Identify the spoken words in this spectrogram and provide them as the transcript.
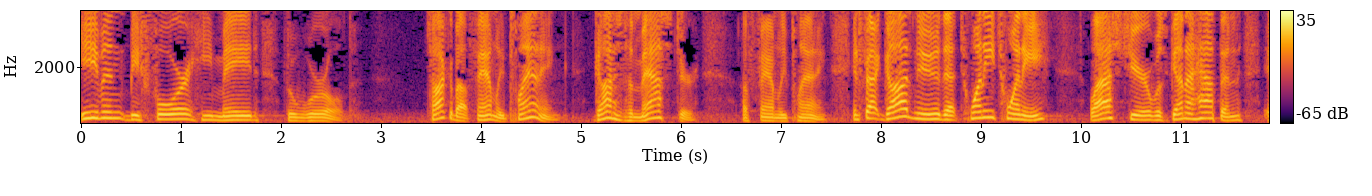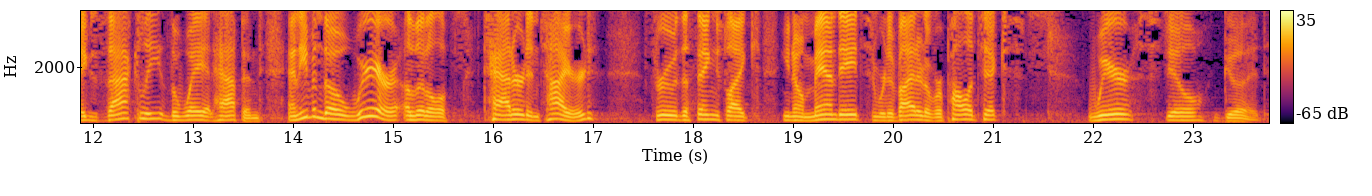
even before He made the world. Talk about family planning. God is the master of family planning. In fact, God knew that 2020 last year was going to happen exactly the way it happened. And even though we're a little tattered and tired through the things like, you know, mandates and we're divided over politics, we're still good.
